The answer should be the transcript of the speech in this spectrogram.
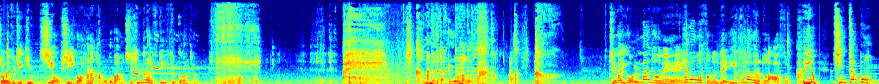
저는 솔직히 김치 없이 이거 하나 다 먹어봐 하면 진짜 힘들어할 수도 있을 것 같아요. 아, 시큼하면서 짭조름한 거. 제가 이거 얼마 전에 해 먹었었는데 이게 컵라면으로 또 나왔어. 크림 진짬뽕.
